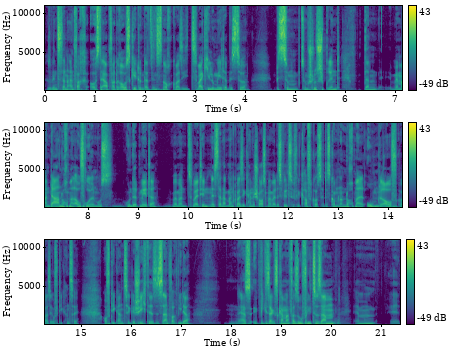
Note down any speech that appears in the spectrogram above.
also wenn es dann einfach aus der Abfahrt rausgeht und dann sind es noch quasi zwei Kilometer bis, zur, bis zum, zum Schlusssprint, dann, wenn man da nochmal aufholen muss, 100 Meter, wenn man zu weit hinten ist, dann hat man quasi keine Chance mehr, weil das viel zu viel Kraft kostet. Das kommt noch mal oben drauf quasi auf die ganze, auf die ganze Geschichte. Es ist einfach wieder, es, wie gesagt, es kam einfach so viel zusammen, ähm, äh,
